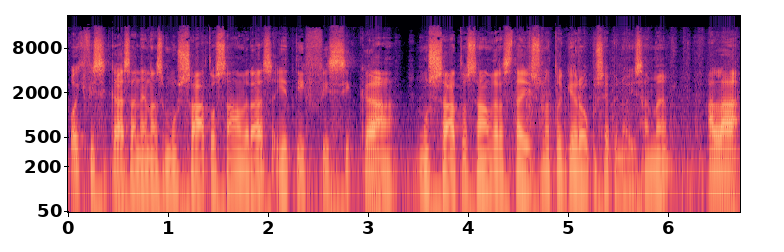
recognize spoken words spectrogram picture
Όχι φυσικά σαν ένας μουσάτος άνδρας, γιατί φυσικά μουσάτος άνδρας θα ήσουν τον καιρό που σε επινοήσαμε, αλλά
